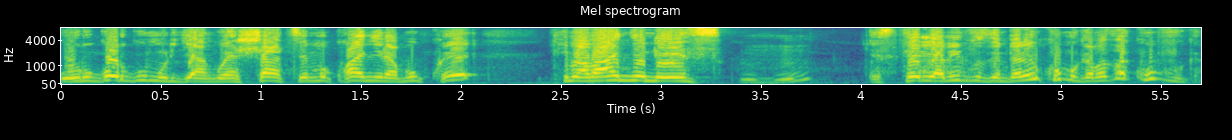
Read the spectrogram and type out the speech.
urugo rw'umuryango yashatsemo kwa nyirabukwe ntibabanye neza Mhm. Esiteri yabivuze mbere y'uko umugabo aza kuvuga.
